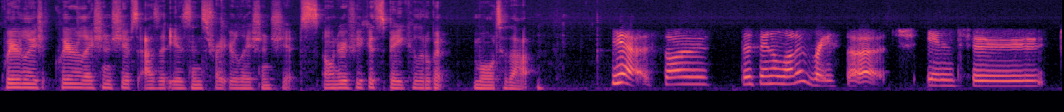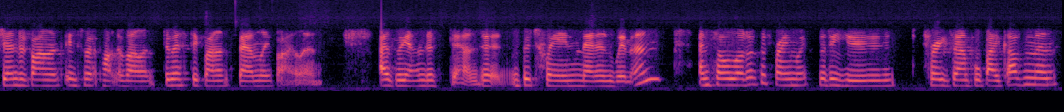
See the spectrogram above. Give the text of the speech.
queer, rela- queer relationships as it is in straight relationships. I wonder if you could speak a little bit more to that. Yeah, so there's been a lot of research into gendered violence, intimate partner violence, domestic violence, family violence, as we understand it, between men and women. And so a lot of the frameworks that are used, for example, by governments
